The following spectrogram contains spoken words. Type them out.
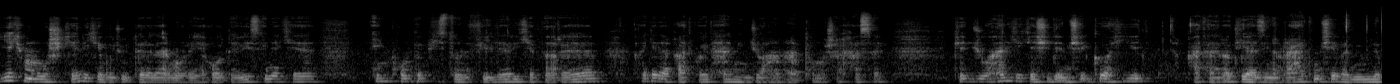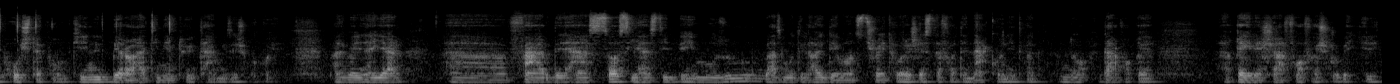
یک مشکلی که وجود داره در مورد خود نویس اینه که این پمپ پیستون فیلری که داره اگه دقت کنید همینجا هم حتی مشخصه که جوهری که کشیده میشه گاهی قطراتی از این رد میشه و میمونه پشت پمپ که اینو به راحتی نمی‌تونید تمیزش بکنید. بنابراین اگر فرد حساسی هستید به این موضوع و از مدل های دیمانستریتورش استفاده نکنید و در واقع غیر شفافش رو بگیرید.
